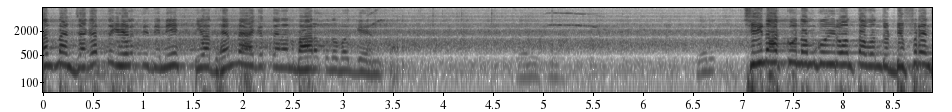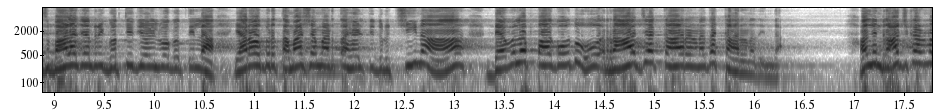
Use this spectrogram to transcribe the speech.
ಅಂತ ನಾನು ಜಗತ್ತಿಗೆ ಹೇಳ್ತಿದ್ದೀನಿ ಇವತ್ತು ಹೆಮ್ಮೆ ಆಗುತ್ತೆ ನನ್ನ ಭಾರತದ ಬಗ್ಗೆ ಅಂತ. ಚೀನಾಕ್ಕೂ ನಮಗೂ ಇರುವಂತ ಒಂದು ಡಿಫರೆನ್ಸ್ ಬಹಳ ಜನರಿಗೆ ಗೊತ್ತಿದೆಯೋ ಇಲ್ವೋ ಗೊತ್ತಿಲ್ಲ. ಯಾರೋ ಒಬ್ರು ತಮಾಷೆ ಮಾಡ್ತಾ ಹೇಳ್ತಿದ್ರು, ಚೀನಾ ಡೆವಲಪ್ ಆಗೋದು ರಾಜಕಾರಣದ ಕಾರಣದಿಂದ. ಅಲ್ಲಿನ ರಾಜಕಾರಣ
